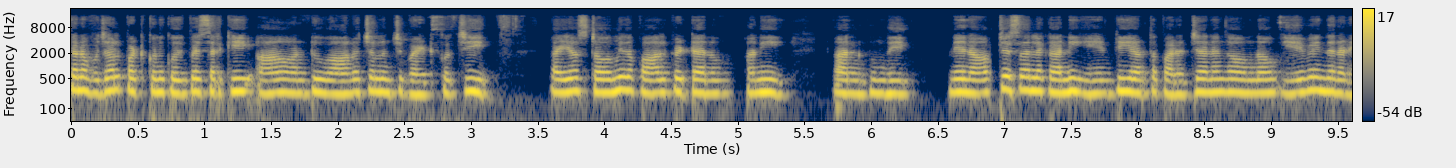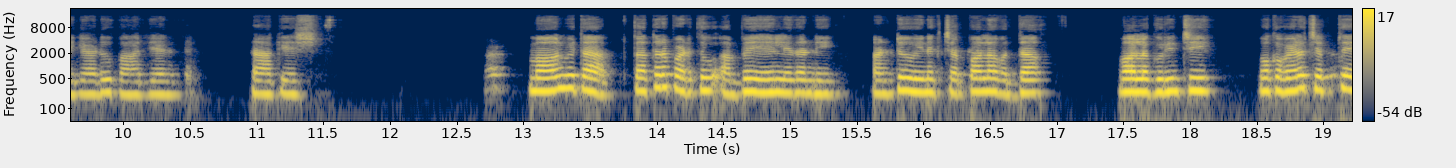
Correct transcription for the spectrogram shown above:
తన భుజాలు పట్టుకుని కుదిపేసరికి ఆ అంటూ ఆలోచన నుంచి బయటకొచ్చి అయ్యో స్టవ్ మీద పాలు పెట్టాను అని అనుకుంది. నేను ఆఫ్ చేశానులే కానీ ఏంటి? అంత పరధ్యానంగా ఉన్నావు. ఏమైందని అడిగాడు భార్య రాకేష్. మౌన్విత తతరపడుతూ అబ్బాయి ఏం లేదండి అంటూ ఈయనకు చెప్పాలా వద్దా? వాళ్ళ గురించి ఒకవేళ చెప్తే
